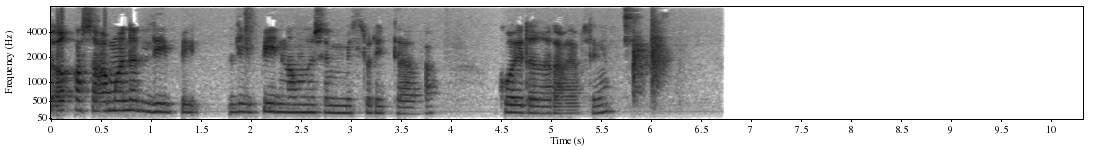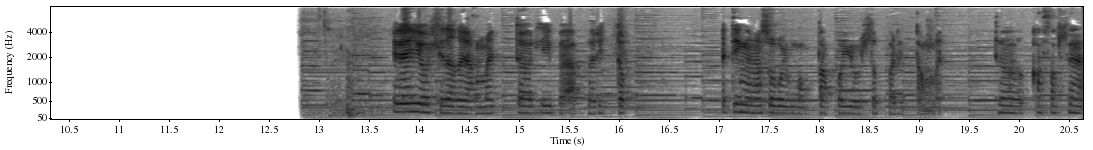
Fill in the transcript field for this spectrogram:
Тоэққарсарамаана липи липииннарнусаммиллулитаапа куилералариарлига илаюуллилериармат таалипа аппалиттоқ атингаасоруймортарпу юуллерпалиттармат тоэққарсарлаа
